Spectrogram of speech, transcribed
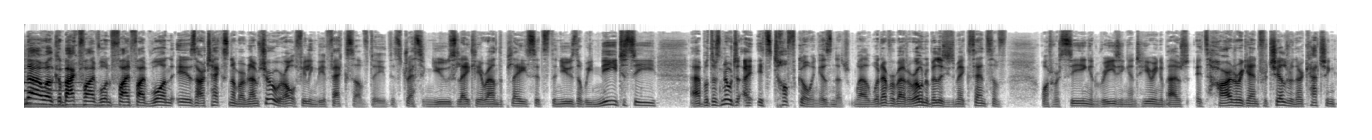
Now, welcome back. 51551 is our text number. And I'm sure we're all feeling the effects of the distressing news lately around the place. It's the news that we need to see. Uh, but there's no, it's tough going, isn't it? Well, whatever about our own ability to make sense of what we're seeing and reading and hearing about, it's harder again for children. They're catching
